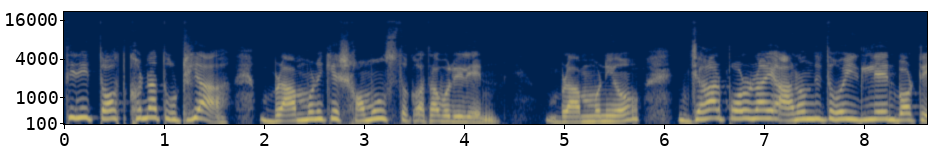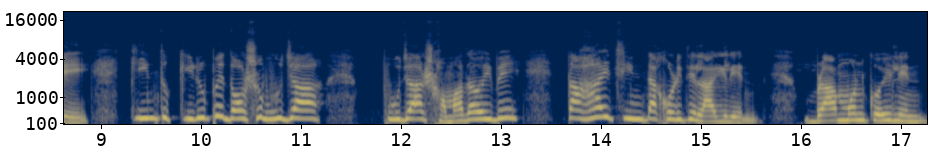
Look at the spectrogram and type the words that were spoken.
তিনি তৎক্ষণাৎ উঠিয়া ব্রাহ্মণীকে সমস্ত কথা বলিলেন। ব্রাহ্মণীও যার পরনায় আনন্দিত হইলেন বটে, কিন্তু কিরূপে দশভুজা পূজা সমাধা হইবে? তাহাই চিন্তা করিতে লাগিলেন। ব্রাহ্মণ কহিলেন,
